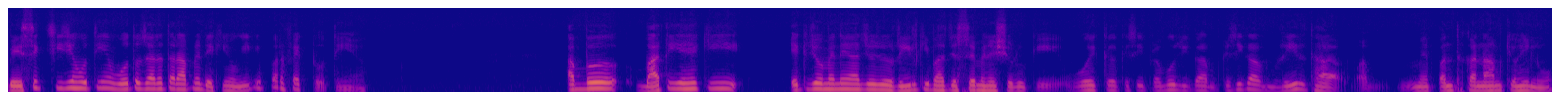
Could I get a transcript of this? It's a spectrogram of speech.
बेसिक चीज़ें होती हैं, वो तो ज़्यादातर आपने देखी होंगी कि परफेक्ट होती हैं। अब बात यह है कि एक जो मैंने आज जो रील की बात जिससे मैंने शुरू की, वो एक किसी प्रभु जी का, किसी का रील था, अब मैं पंथ का नाम क्यों ही लूँ?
